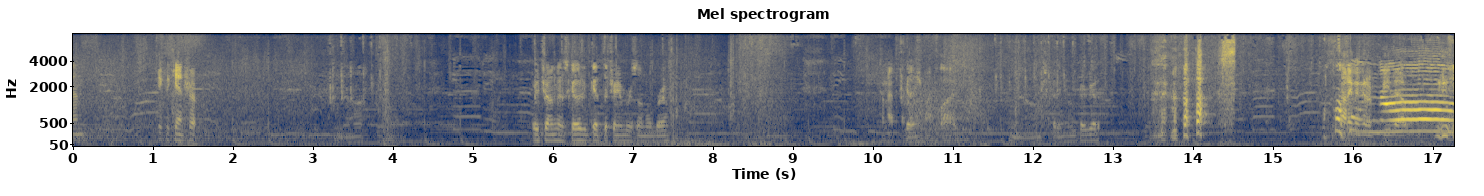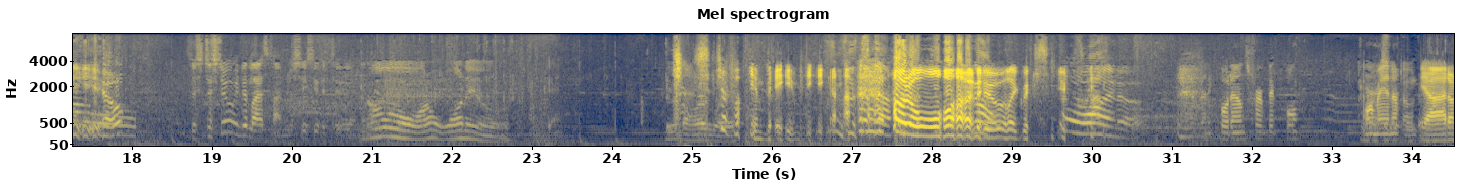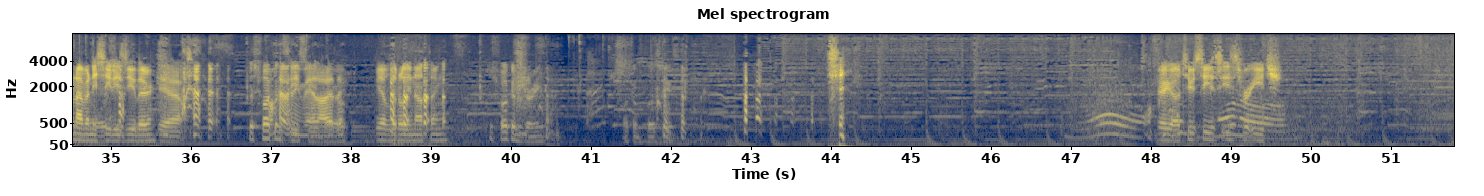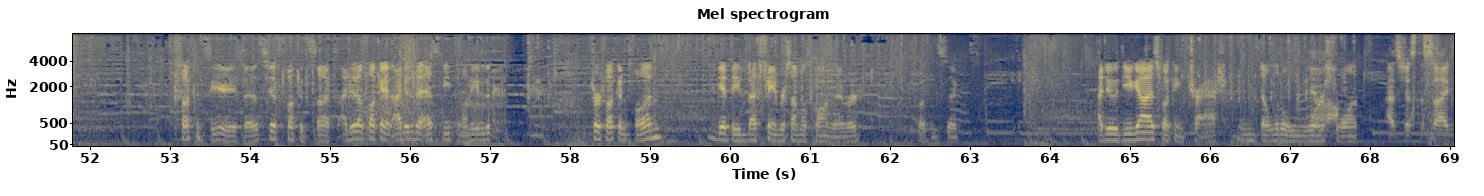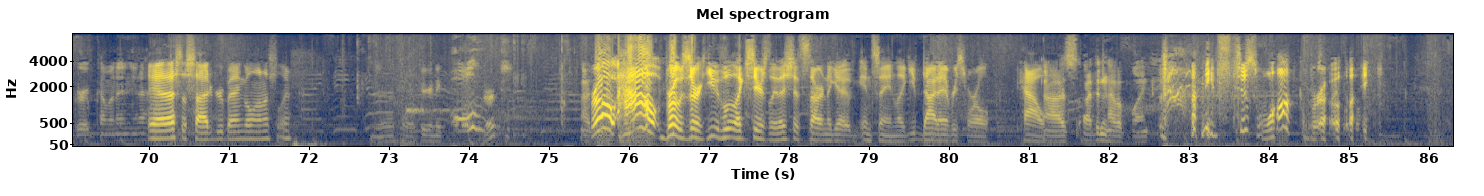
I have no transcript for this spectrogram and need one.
10. Take the cantrip. Nah. Wait, Chung, let's go get the chamber symbol, bro. Can I finish my flag. No, I'm just kidding. Okay, good. It's not even gonna Oh, be that. Oh, no! Yo. Just, just do what we did last time. Just CC the two. and do No, I don't want to. Okay. Do it the hard Such a fucking baby. I don't want to. No. Like, excuse Oh, me. I know. Have any for a big pull? Or mana? Yeah, I don't have any CDs either. Yeah. Just fucking don't have any mana bro. either. We have literally nothing. Just fucking drink. fucking pussy. There you go, two CCs for each. fucking serious, man. This just fucking sucks. I did a fucking, I did the SV20 for fucking fun. Get the best chamber summon spawns ever. Fucking sick. I do with you guys, fucking trash. The little worst No. one. That's just the side group coming in, you know. Yeah, that's the side group angle, honestly. Yeah, well, if you're gonna Nerfs? I Bro, how? Bro, Zerk, you like seriously, this shit's starting to get insane. Like you died at every swirl. How? Uh, I s- I didn't have a blink. I mean, s- just walk, bro. Like,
